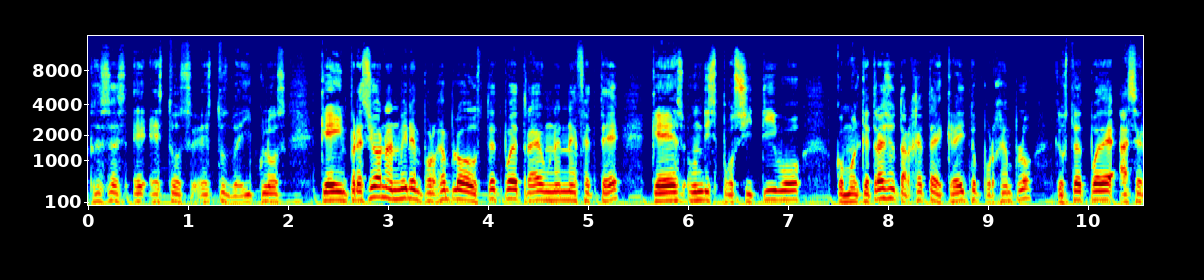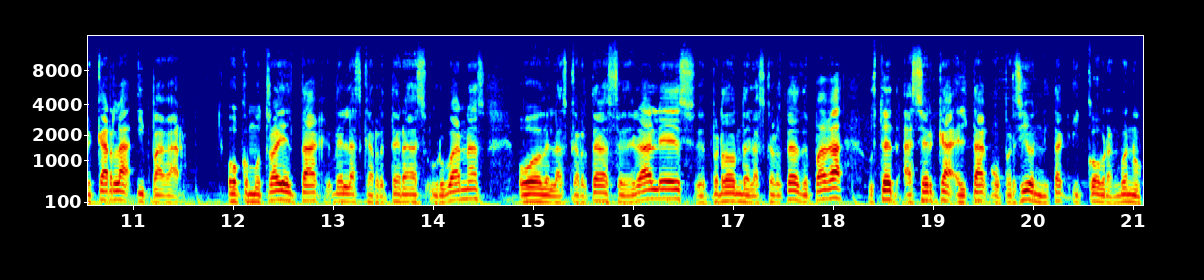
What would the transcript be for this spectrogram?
pues eh, estos, estos vehículos que impresionan. Miren, por ejemplo, usted puede traer un NFT que es un dispositivo como el que trae su tarjeta de crédito, por ejemplo, que usted puede acercarla y pagar o como trae el tag de las carreteras urbanas o de las carreteras federales, eh, perdón, de las carreteras de paga, usted acerca el tag o perciben el tag y cobran. Bueno,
